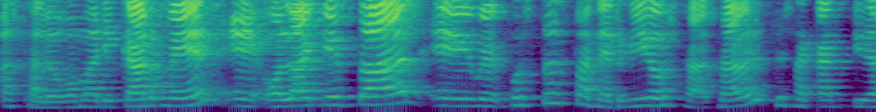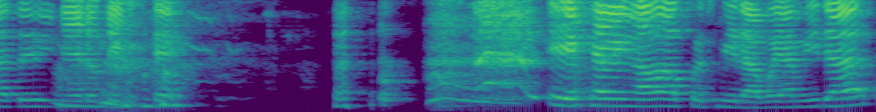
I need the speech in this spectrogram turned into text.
hasta luego, Mari Carmen, eh, hola, ¿qué tal? Eh, me he puesto esta nerviosa, ¿sabes? De esa cantidad de dinero que dije. y dije, venga, va, pues mira, voy a mirar.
